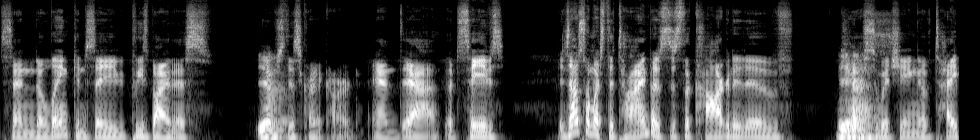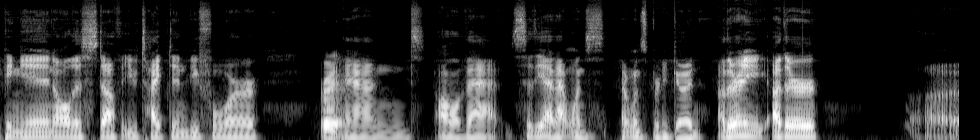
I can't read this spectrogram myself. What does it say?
send a link and say please buy this yep. use this credit card. And yeah, it saves. It's not so much the time, but it's just the cognitive yes. switching of typing in all this stuff that you typed in before, right? And all of that. So yeah, that one's that one's pretty good. Are there any other uh,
